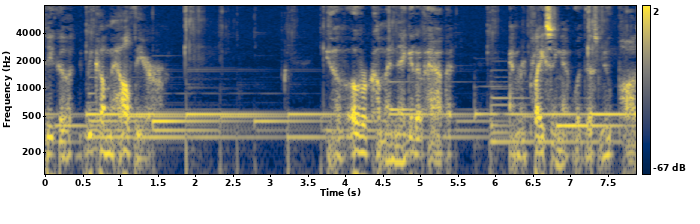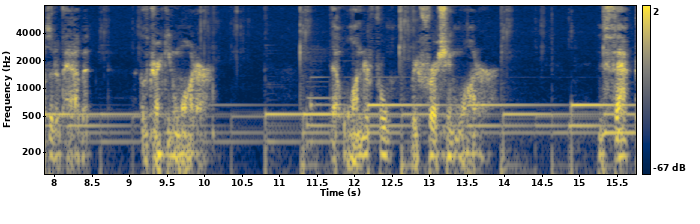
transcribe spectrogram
to become healthier. You have overcome a negative habit and replacing it with this new positive habit of drinking water. That wonderful, refreshing water. In fact,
